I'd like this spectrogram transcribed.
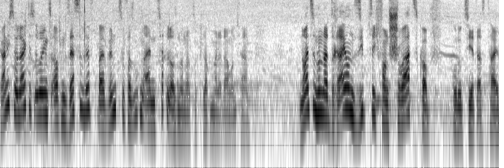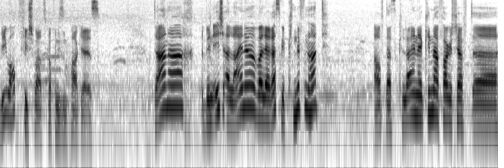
Gar nicht so leicht ist übrigens auf dem Sessellift bei Wind zu versuchen, einen Zettel auseinanderzuklappen, meine Damen und Herren. 1973 von Schwarzkopf produziert das Teil. Wie überhaupt viel Schwarzkopf in diesem Park ja ist. Danach bin ich alleine, weil der Rest gekniffen hat, auf das kleine Kinderfahrgeschäft äh,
